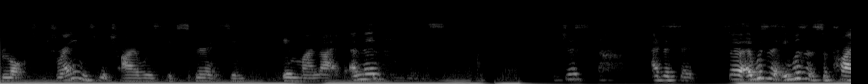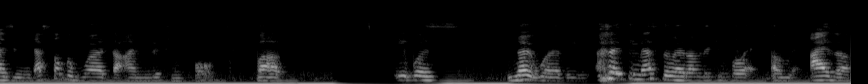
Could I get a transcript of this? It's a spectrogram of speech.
blocked drains which I was experiencing in my life. And then just as I said, so it wasn't it wasn't surprising me. That's not the word that I'm looking for, but it was noteworthy. I don't think that's the word I'm looking for um, either.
